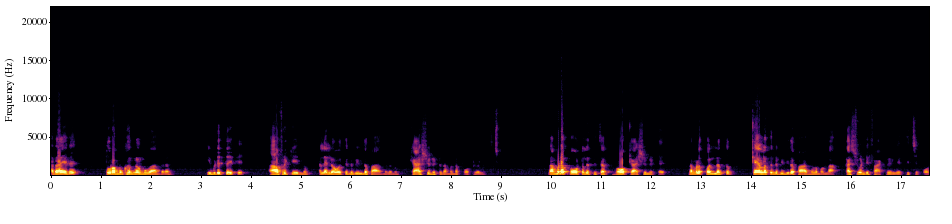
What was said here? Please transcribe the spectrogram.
അതായത് തുറമുഖങ്ങൾ മുഖാന്തരം ഇവിടത്തേക്ക് ആഫ്രിക്കയിൽ നിന്നും അല്ലെ ലോകത്തിന്റെ വിവിധ ഭാഗങ്ങളിൽ നിന്നും കാഷ്യൂനിട്ട് നമ്മളുടെ പോർട്ടുകളിൽ എത്തിച്ചു. നമ്മുടെ പോർട്ടിൽ എത്തിച്ച റോ കാഷ്യൂനിട്ട് നമ്മൾ കൊല്ലത്തും കേരളത്തിന്റെ വിവിധ ഭാഗങ്ങളുമുള്ള കശുവണ്ടി ഫാക്ടറികളിൽ എത്തിച്ചപ്പോൾ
